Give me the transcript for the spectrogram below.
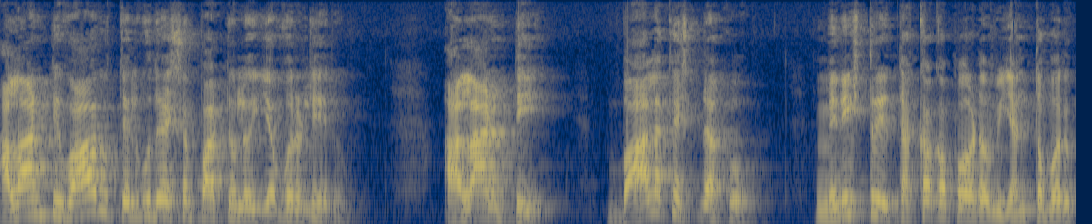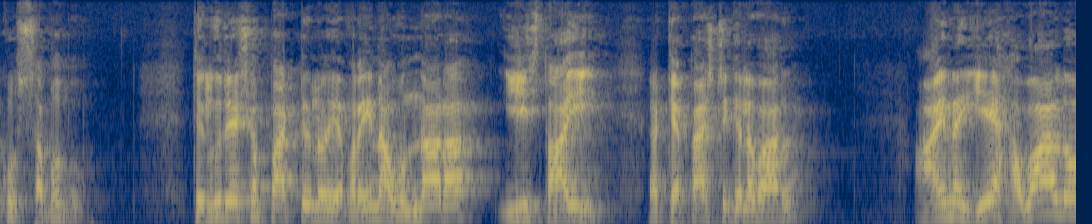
అలాంటి వారు తెలుగుదేశం పార్టీలో ఎవరు లేరు. అలాంటి బాలకృష్ణకు మినిస్ట్రీ దక్కకపోవడం ఎంతవరకు సబబు? తెలుగుదేశం పార్టీలో ఎవరైనా ఉన్నారా? ఈ స్థాయి కెపాసిటీ గలవారు? ఆయన ఏ హవాలో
